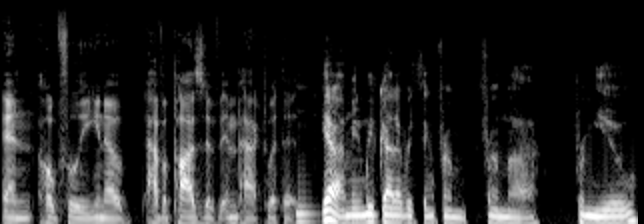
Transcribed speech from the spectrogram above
and hopefully, you know, have a positive impact with it. yeah, I mean, we've got everything from from uh, from you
